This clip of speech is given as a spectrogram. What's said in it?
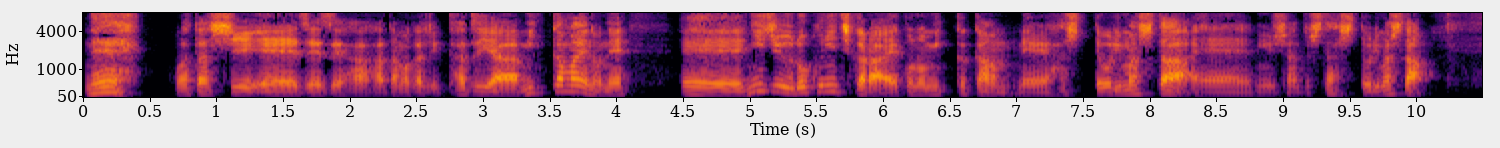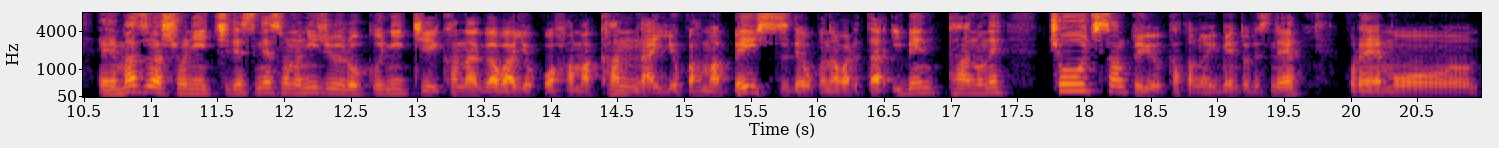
ねえ、私、えー、ぜいぜい母、玉梶和也、3日前のね、えー、26日から、えーこの3日間、えー走っておりました。えーミュージシャンとして走っておりました。えーまずは初日ですね、その26日、神奈川、横浜、館内、横浜ベースで行われたイベンターのね、長一さんという方のイベントですね。これもう、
